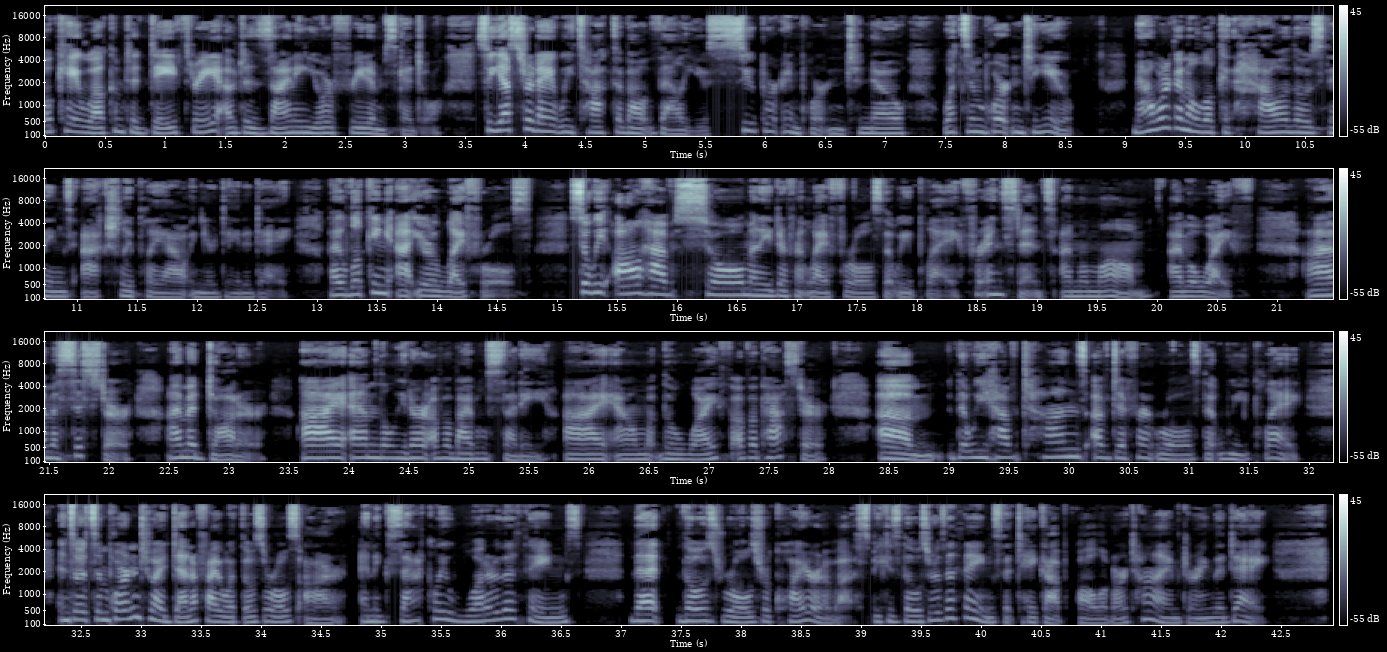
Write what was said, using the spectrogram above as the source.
Okay, welcome to day three of designing your freedom schedule. So, yesterday we talked about values, super important to know what's important to you. Now we're going to look at how those things actually play out in your day to day by looking at your life roles. So, we all have so many different life roles that we play. For instance, I'm a mom, I'm a wife, I'm a sister, I'm a daughter, I am the leader of a Bible study. I am the wife of a pastor. Um, that we have tons of different roles that we play. And so it's important to identify what those roles are and exactly what are the things that those roles require of us, because those are the things that take up all of our time during the day.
